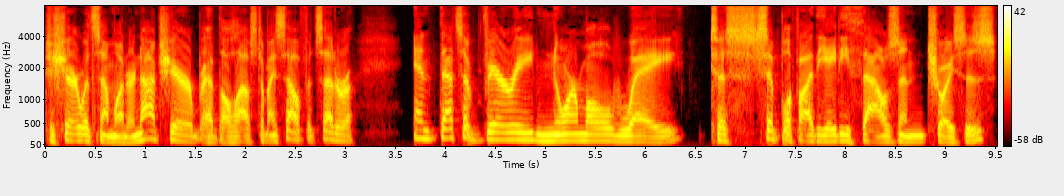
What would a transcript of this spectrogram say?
to share with someone or not share, have the whole house to myself, etc. And that's a very normal way to simplify the 80,000 choices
